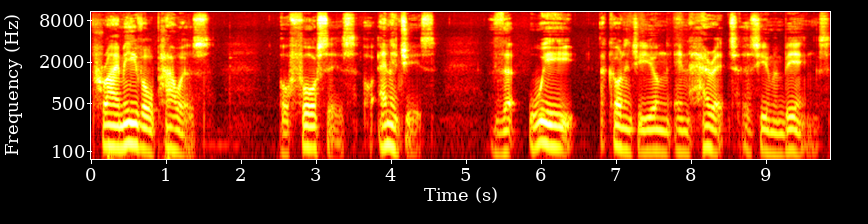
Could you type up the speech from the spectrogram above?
primeval powers or forces or energies that we, according to Jung, inherit as human beings.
